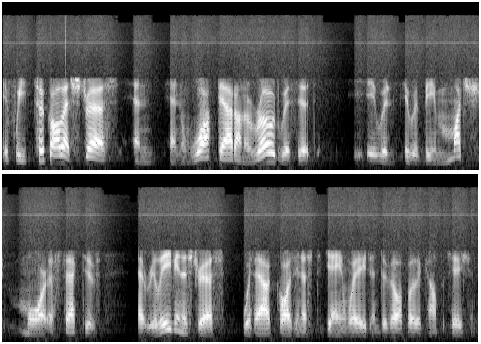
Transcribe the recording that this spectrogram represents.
If we took all that stress and, and walked out on the road with it, it would, it would be much more effective at relieving the stress without causing us to gain weight and develop other complications.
